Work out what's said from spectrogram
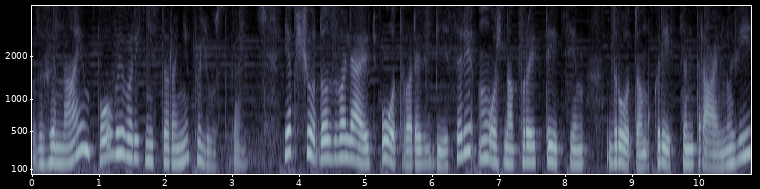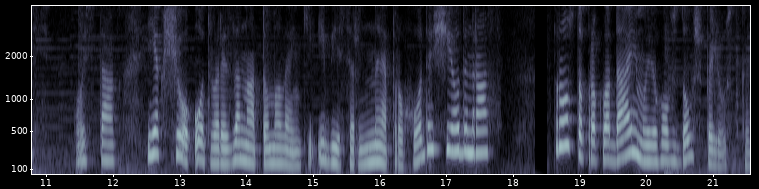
згинаємо по виворітній стороні пелюстки. Якщо дозволяють отвори в бісері, можна пройти цим дротом крізь центральну вісь. Ось так. Якщо отвори занадто маленькі і бісер не проходить ще один раз, просто прокладаємо його вздовж пелюстки.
